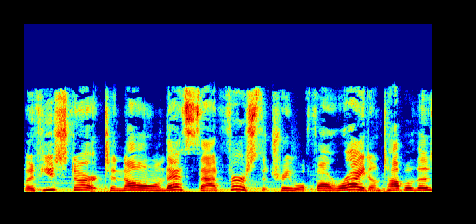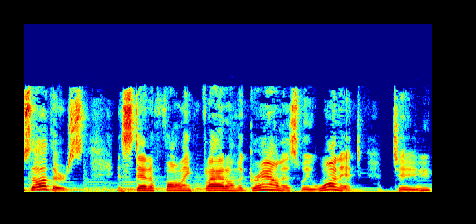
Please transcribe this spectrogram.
but if you start to gnaw on that side first, the tree will fall right on top of those others. Instead of falling flat on the ground as we want it, to,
